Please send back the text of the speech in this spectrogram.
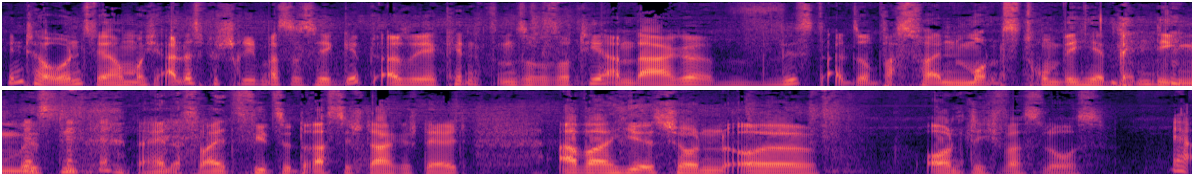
hinter uns. Wir haben euch alles beschrieben, was es hier gibt. Also ihr kennt unsere Sortieranlage, wisst also, was für ein Monstrum wir hier bändigen müssen. Nein, das war jetzt viel zu drastisch dargestellt. Aber hier ist schon äh, ordentlich was los. Ja.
